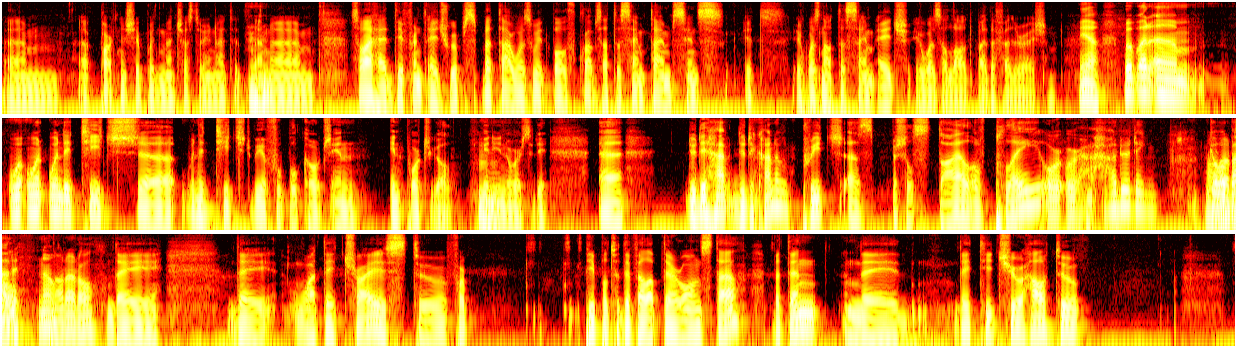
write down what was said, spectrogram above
um, a partnership with Manchester United, Mhm. and um, so I had different age groups. But I was with both clubs at the same time since it it was not the same age. It was allowed by the federation. Yeah, but but um, when when, when they teach uh, when they teach to be a football coach in in Portugal in Mhm. university, uh, do they have do they kind of preach a special style of play or or how do they Not go about all. it? No, not at all. They they what they try is to for people to develop their own style, but then they they teach you how to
